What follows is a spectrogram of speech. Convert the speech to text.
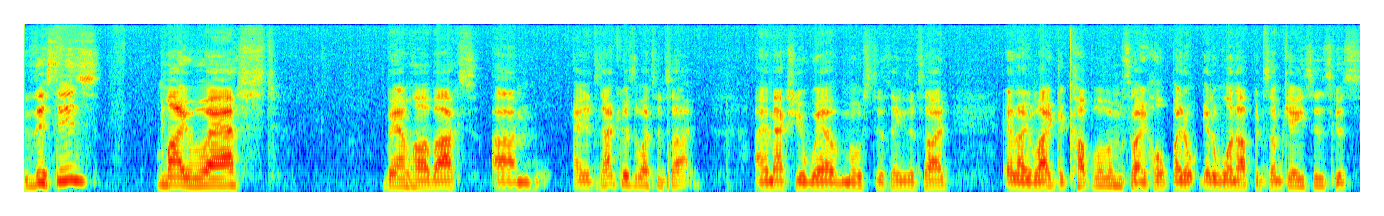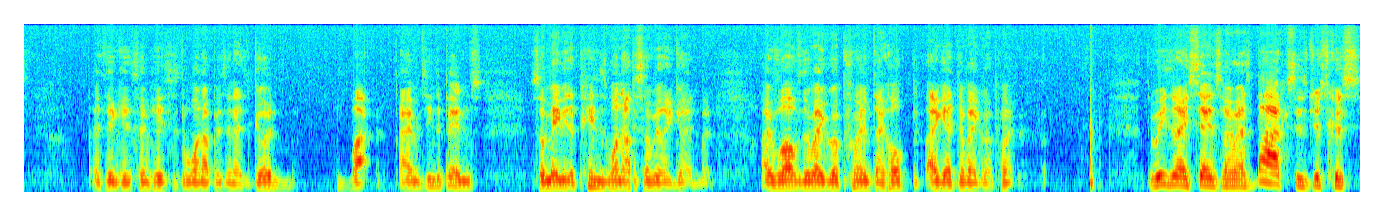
This is my last BAM horror box, um, and it's not because of what's inside. I am actually aware of most of the things inside, and I like a couple of them, so I hope I don't get a one up in some cases, because I think in some cases the one up isn't as good. But I haven't seen the pins, so maybe the pins one ups are really good. But I love the regular print. I hope I get the regular print. The reason I say is my last box is just because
